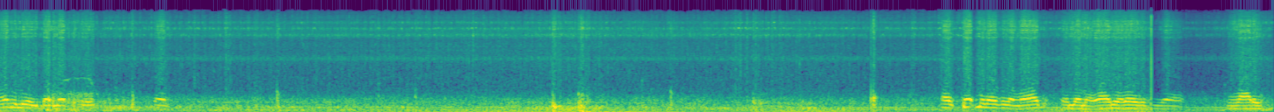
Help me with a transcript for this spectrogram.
I haven't really done that before. So, It over the log, and then the line went over the uh, ladder.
